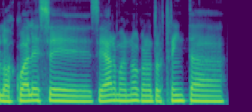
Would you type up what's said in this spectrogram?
los cuales se, arman con otros 30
